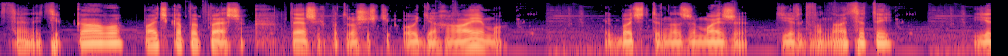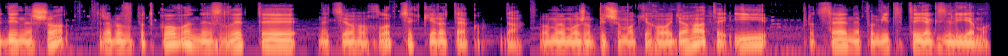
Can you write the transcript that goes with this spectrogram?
це не цікаво. Пачка ППшок. Теж їх потрошечки одягаємо. Як бачите, в нас вже майже тір 12. Єдине що, треба випадково не злити на цього хлопця кіротеку. Да. Бо ми можемо під шумок його одягати і про це не помітити, як зільємо.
